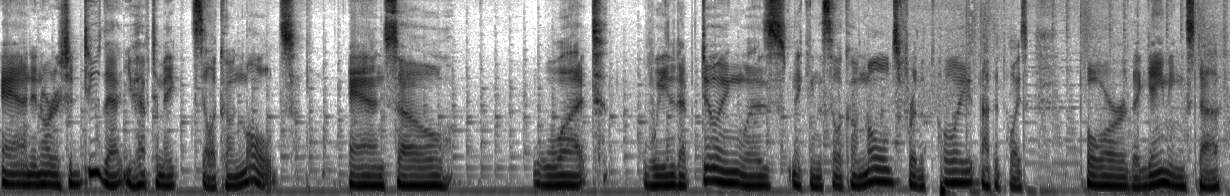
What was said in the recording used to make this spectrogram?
And in order to do that, you have to make silicone molds. And so, what we ended up doing was making the silicone molds for the toy, not the toys, for the gaming stuff,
